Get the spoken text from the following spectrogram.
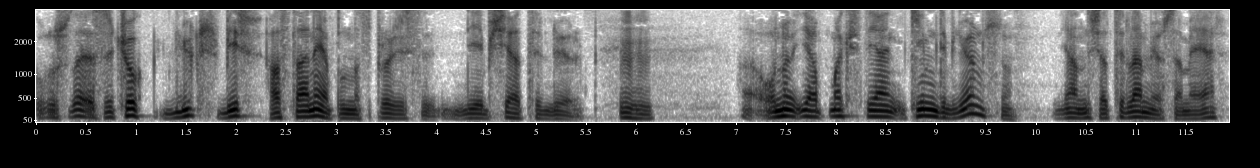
uluslararası çok lüks bir hastane yapılması projesi diye bir şey hatırlıyorum. Hı hı. Onu yapmak isteyen kimdi biliyor musun? Yanlış hatırlamıyorsam eğer.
